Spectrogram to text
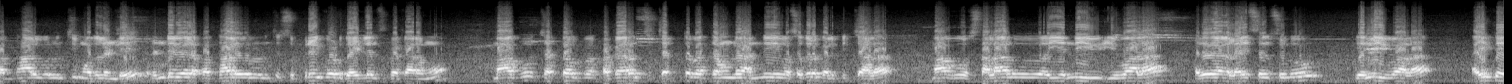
పద్నాలుగు నుంచి మొదలండి. రెండు వేల పద్నాలుగు నుంచి సుప్రీంకోర్టు గైడ్లైన్స్ ప్రకారము మాకు చట్టం ప్రకారం చట్టబద్ధంగా అన్ని వసతులు కల్పించాలా. మాకు స్థలాలు అవన్నీ ఇవ్వాలా. అదేవిధంగా లైసెన్సులు ఇవన్నీ ఇవ్వాలా. అయితే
